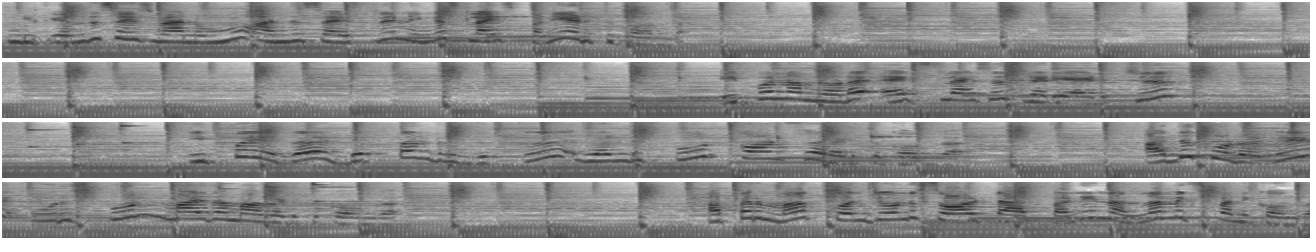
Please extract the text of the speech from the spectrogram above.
உங்களுக்கு எந்த சைஸ் வேணுமோ அந்த சைஸ்ல நீங்க ஸ்லைஸ் பண்ணி எடுத்துக்கோங்க. இப்போ நம்மளோட எக் ஸ்லைசஸ் ரெடி ஆயிடுச்சு. இப்போ இதை டிப் பண்ணுறதுக்கு ரெண்டு ஸ்பூன் கார்ன்ஃபிளவர் எடுத்துக்கோங்க. அது கூடவே ஒரு ஸ்பூன் மைதா மாவு எடுத்துக்கோங்க. அப்புறமா கொஞ்சோண்டு சால்ட் ஆட் பண்ணி நல்லா மிக்ஸ் பண்ணிக்கோங்க.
